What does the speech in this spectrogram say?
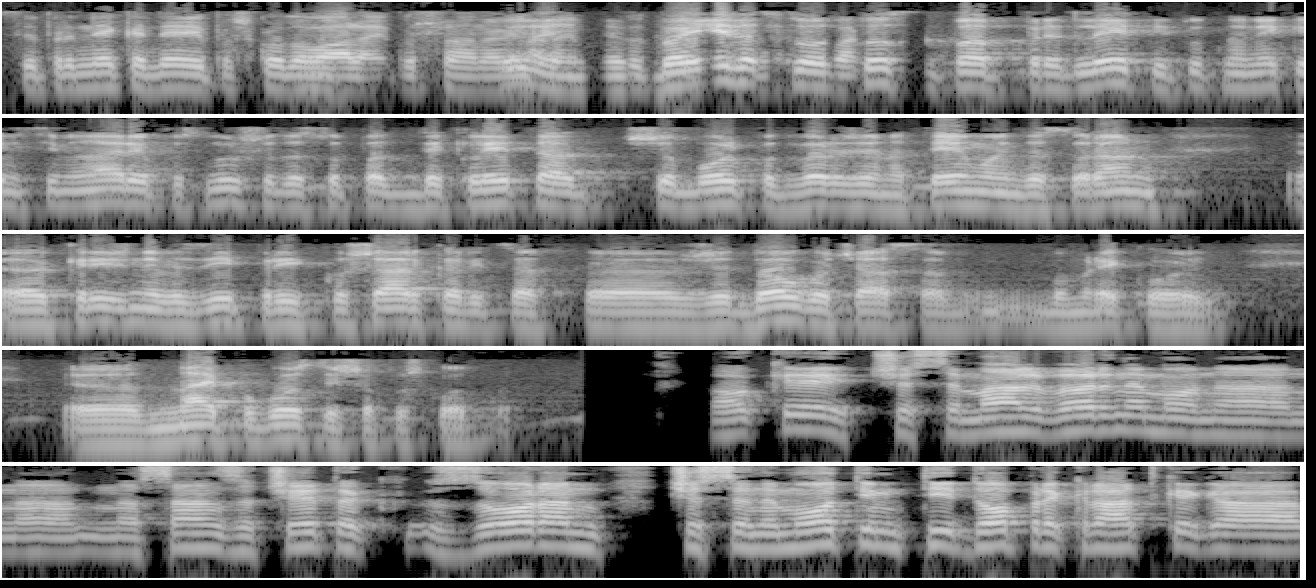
se pred nekaj dnevi poškodovala in prišla na več. Ja, to, to sem pa pred leti tudi na nekem seminarju poslušal, da so pa dekleta še bolj podvržena temu in da so eh, križne vezi pri košarkaricah eh, že dolgo časa, bom rekel, eh, najpogostejša poškodba. Ok, če se mal vrnemo na, na, na sam začetek, Zoran, če se ne motim, ti do prekratkega,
